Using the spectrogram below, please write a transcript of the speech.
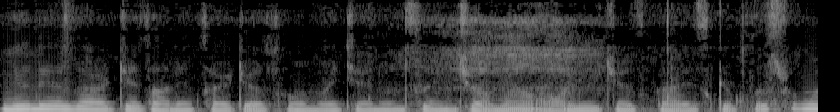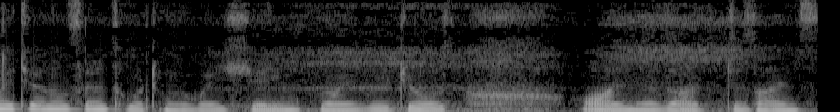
New nails art designing ideas for my channel. So enjoy my all videos guys. Give this to my channel and supporting me by sharing my videos all art designs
